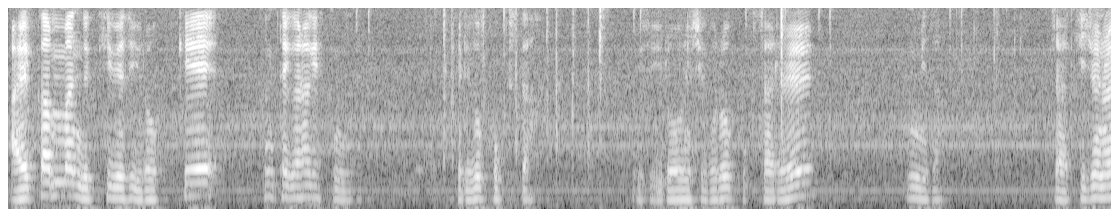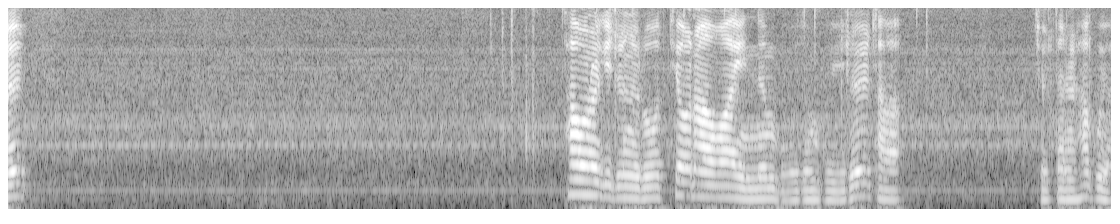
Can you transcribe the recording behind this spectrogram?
R값만 넣기 위해서 이렇게 선택을 하겠습니다. 그리고 복사. 그래서 이런 식으로 복사를 합니다. 자 기준을 타원을 기준으로 튀어나와 있는 모든 부위를 다 절단을 하고요.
